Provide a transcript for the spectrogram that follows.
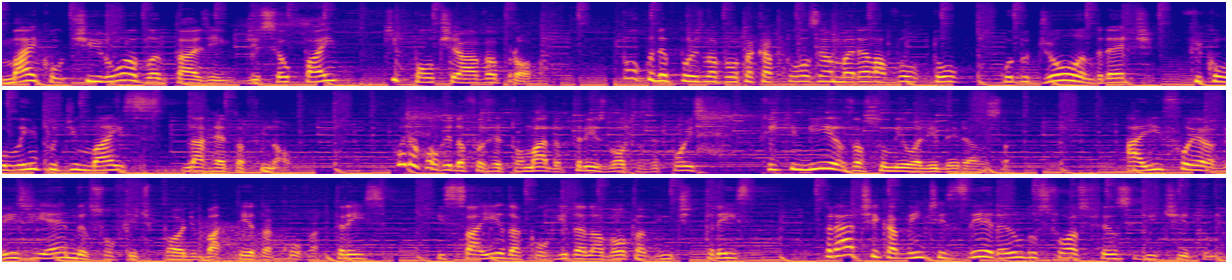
Michael tirou a vantagem de seu pai, que ponteava a prova. Pouco depois, na volta 14, a amarela voltou quando John Andretti ficou lento demais na reta final. Quando a corrida foi retomada três voltas depois, Rick Mears assumiu a liderança. Aí foi a vez de Emerson Fittipaldi bater da curva 3 e sair da corrida na volta 23 praticamente zerando suas chances de título.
